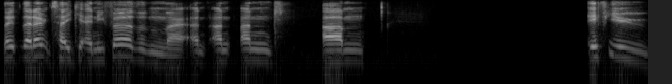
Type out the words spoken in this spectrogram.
they, they don't take it any further than that. And and and um, if you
